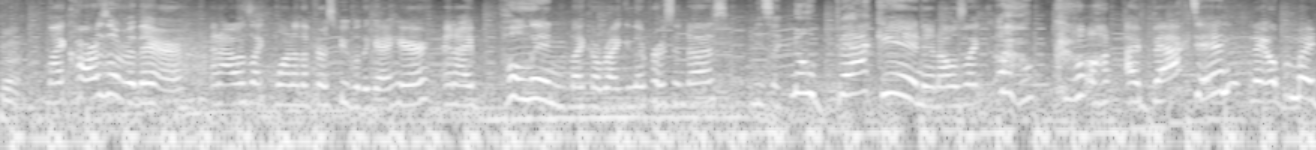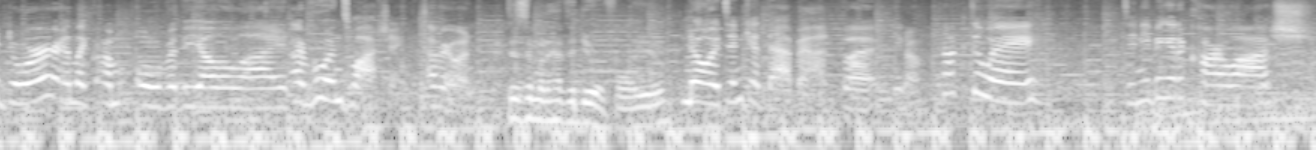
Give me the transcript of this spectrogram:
tell you a secret? My car's over there, and I was like one of the first people to get here, and I pull in like a regular person does, and he's like, no, back in, and I was like, oh god. I backed in, and I opened my door, and like I'm over the yellow line. Everyone's watching, everyone. Does someone have to do it for you? No, it didn't get that bad, but you know, tucked away. Didn't even get a car wash.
